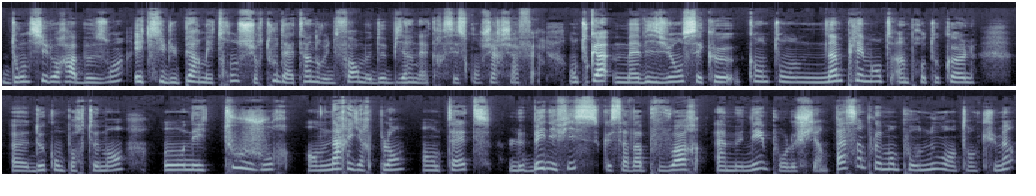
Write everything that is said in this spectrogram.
dont il aura besoin et qui lui permettront surtout d'atteindre une forme de bien-être. C'est ce qu'on cherche à faire. En tout cas, ma vision, c'est que quand on implémente un protocole euh, de comportement, on est toujours en arrière-plan, en tête, le bénéfice que ça va pouvoir amener pour le chien. Pas simplement pour nous en tant qu'humains,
